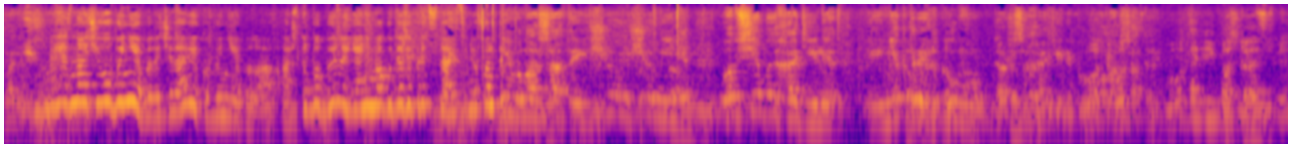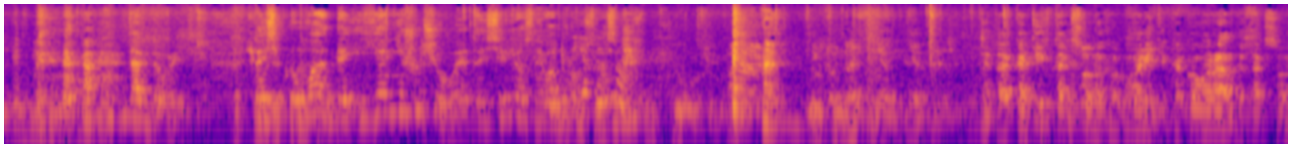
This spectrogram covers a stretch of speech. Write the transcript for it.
Ну, я знаю, чего бы не было, человека бы не было. А что бы было, я не могу даже представить себе фантазию. Волосатые, еще, еще меньше. Вот все бы ходили, и некоторые в Думу даже заходили, полуволосатые. Вот, вот они и ботаники. Так думаете? То есть у вас, э, я не шучу, это серьезный вопрос. Это о каких таксонах вы говорите? Какого ранга таксоны?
